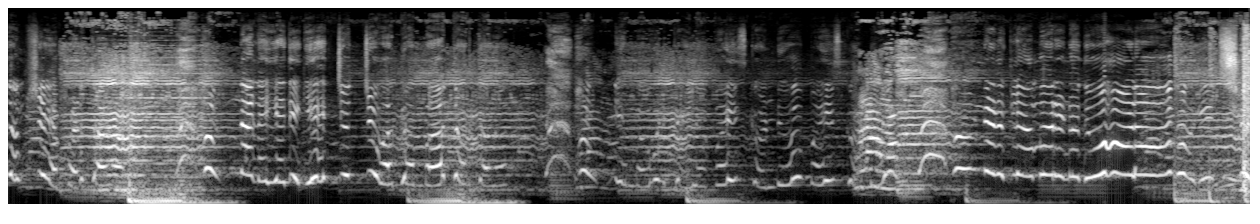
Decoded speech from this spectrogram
ಸಂಶಯ ಪಡ್ತಾಳ. ನನ್ನ ಎದೆಗೆ ಚುಚ್ಚುವಾಗ ಮಾತಾಡ್ತಾಳ. ನಿಮ್ಮ ಕೈಲೆ ಬಯಸ್ಕೊಂಡು ಬಯಸ್ಕೊಂಡು ನನ್ನ ಗ್ಲಾಮರ್ ಅನ್ನೋದು ಹಾಳಾಗೋಗಿತ್ತು.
